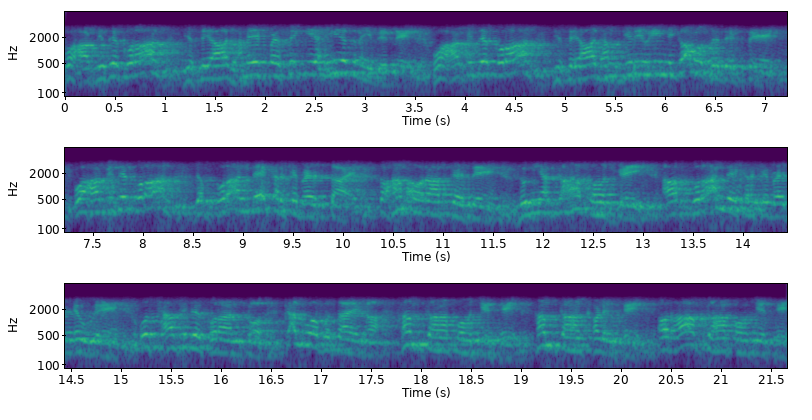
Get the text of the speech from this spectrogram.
वो हाफिज कुरान, जिसे आज हम एक पैसे की अहमियत नहीं देते, वो हाफिज कुरान, जिसे आज हम गिरी हुई निगाहों से देखते हैं वो हाफिज कुरान, जब कुरान लेकर के बैठता है तो हम और आप कहते हैं, दुनिया कहाँ पहुँच गई? आप कुरान लेकर के बैठे हुए हैं, उस हाफिज कुरान को, कल वो बताएगा, हम कहाँ पहुँचे थे? हम कहाँ खड़े थे? और आप कहाँ पहुँचे थे?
